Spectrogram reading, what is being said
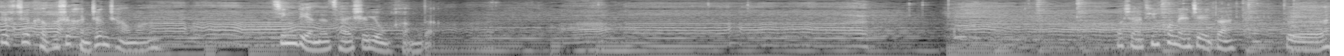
这这可不是很正常吗？经典的才是永恒的。我喜欢听后面这一段。对，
